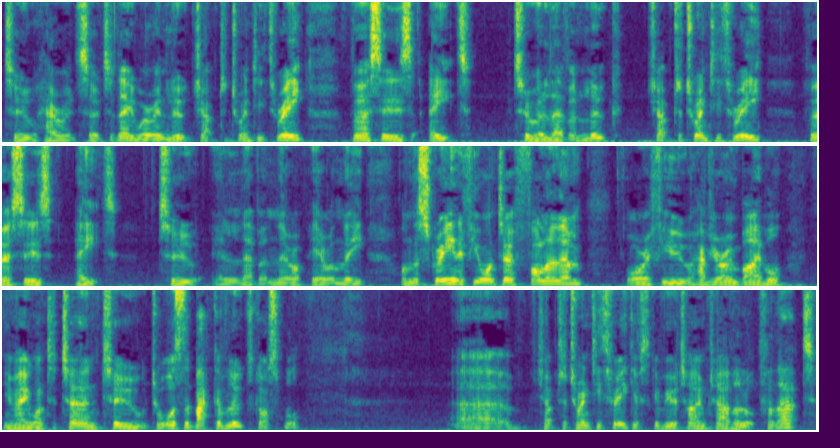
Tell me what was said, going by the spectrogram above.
to Herod. So today we're in Luke chapter 23, verses 8 to 11. Luke chapter 23, verses 8 to 11. They're up here on the on the screen if you want to follow them, or if you have your own Bible, you may want to turn to towards the back of Luke's Gospel. Uh, chapter 23 gives give you a time to have a look for that.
